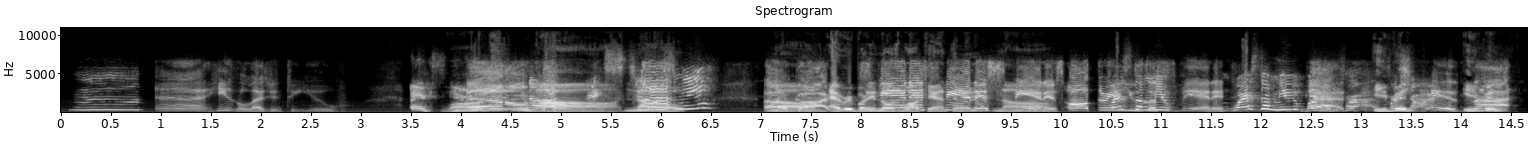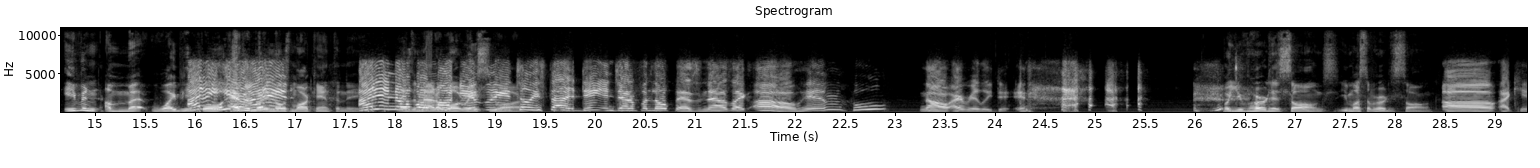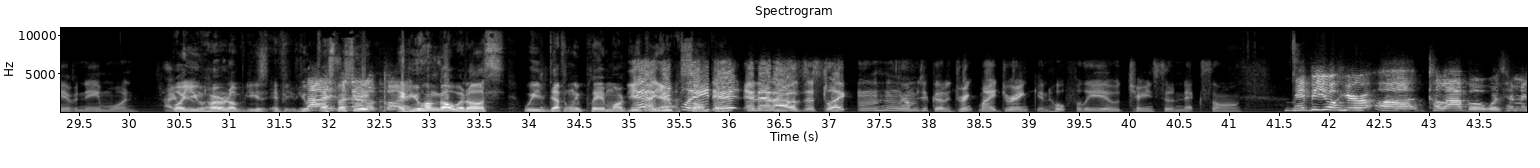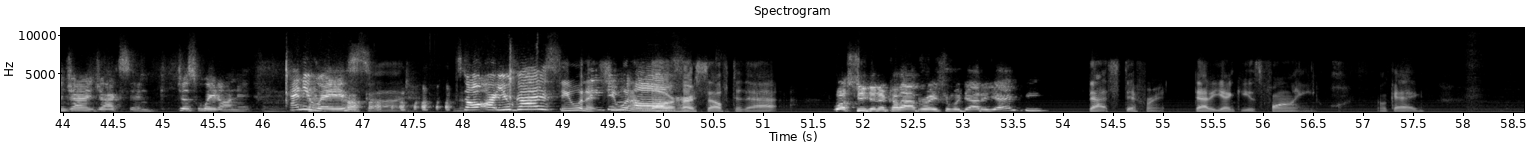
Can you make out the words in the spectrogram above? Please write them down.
Mm, Eh, he's a legend to you. Excuse me? no. Nah, Excuse no. me. Oh No, God! everybody knows Marc Anthony. Spanish, No. Spanish. All three Where's of you the are mute? Spanish. Where's the mute button Yes. for Even- for Sean? Even not. even um, white people, hear- everybody knows Mark Anthony. I didn't know Doesn't about Mark what Anthony until he started dating Jennifer Lopez, and I was like, "Oh, him? Who? No, I really didn't." But you've heard his songs. You must have heard his song. uh, I can't even name one. I well, really you heard can't. him because if you, Lies especially if you hung out with us, we definitely played Mark Yeah, Anthony. you played it, and then I was just like, mm-hmm, "I'm just gonna drink my drink, and hopefully it'll change to the next song." Maybe you'll hear a collabo with him and Janet Jackson. Just wait on it. Anyways, Oh, God, so are you guys? she wouldn't. She wouldn't of- lower herself to that. Well, she did a collaboration with Daddy Yankee. That's different. Daddy Yankee is fine. Okay.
